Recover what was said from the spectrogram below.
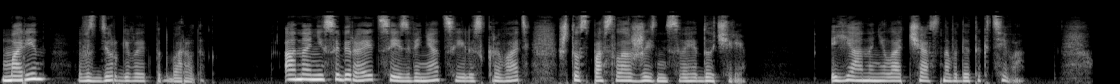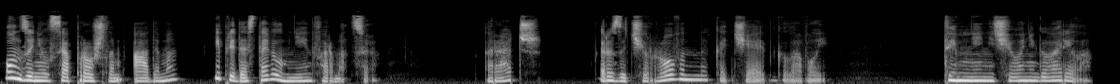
Марин вздергивает подбородок. Она не собирается извиняться или скрывать, что спасла жизнь своей дочери. Я наняла частного детектива. Он занялся прошлым Адама и предоставил мне информацию. Радж разочарованно качает головой. «Ты мне ничего не говорила».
